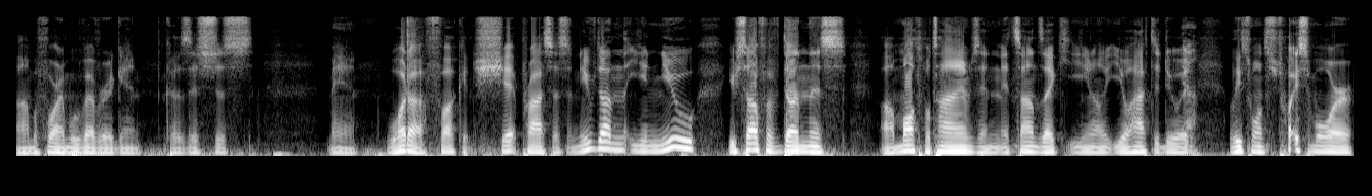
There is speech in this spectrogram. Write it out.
um, before I move ever again. Because it's just, man, what a fucking shit process. And you've done, you, you yourself have done this uh, multiple times, and it sounds like you know you'll have to do it Yeah. at least once or twice more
